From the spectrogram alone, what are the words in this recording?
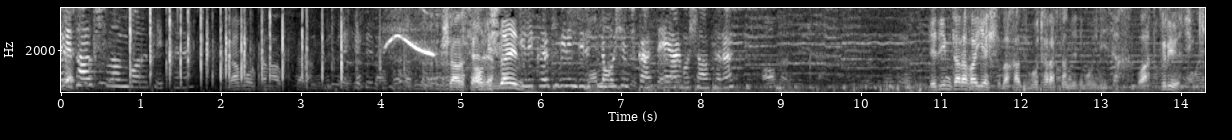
Evet alkışlayalım bu hareketleri. Ben Volkan'ı alkışlarım. Alkışlayın. Cilik rakibinin ciritini boşa çıkarttı eğer boşaltarak. Dediğim tarafa geçti bak Hazım o taraftan dedim oynayacak. Bu at kırıyor çünkü.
